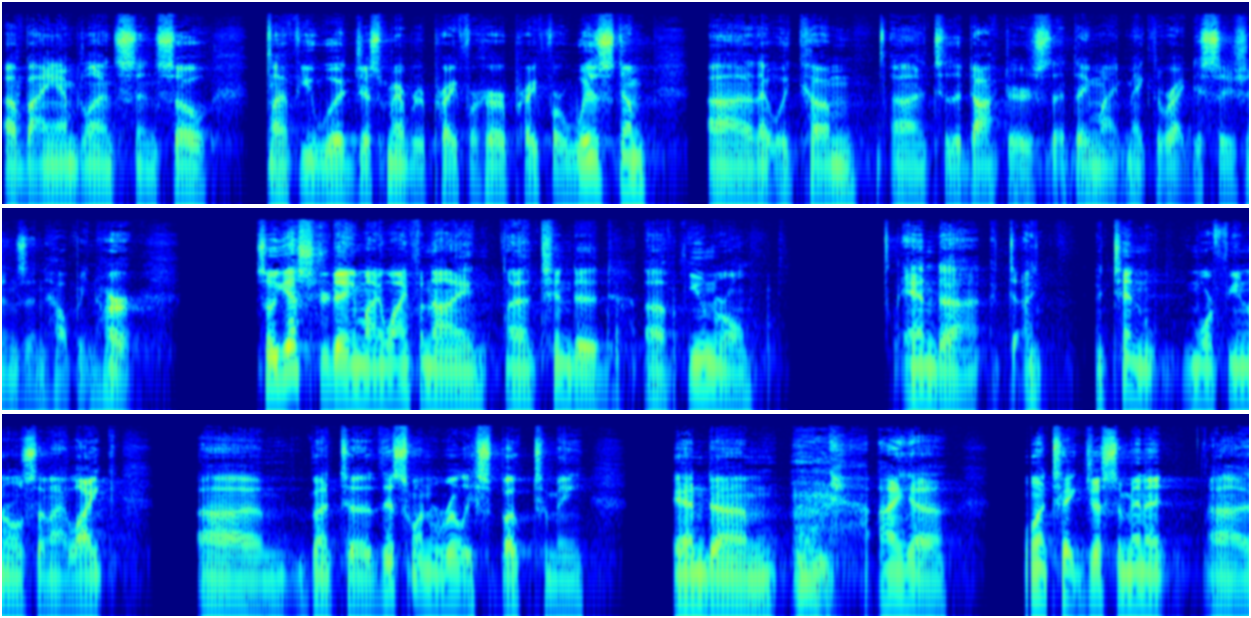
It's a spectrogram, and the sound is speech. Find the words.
uh, by ambulance. And so, uh, if you would just remember to pray for her, pray for wisdom. that would come to the doctors that they might make the right decisions in helping her. So, yesterday, my wife and I attended a funeral, and uh, I attend more funerals than I like, um, but uh, this one really spoke to me. And um, I uh, want to take just a minute. Uh,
